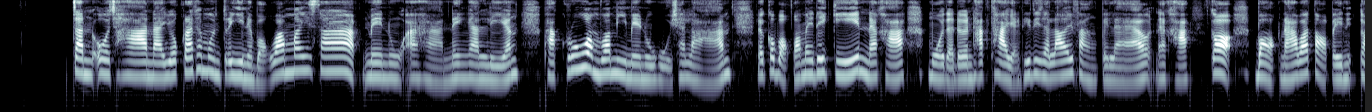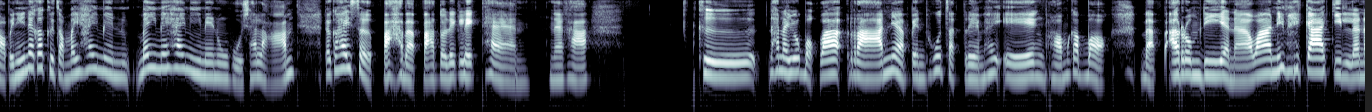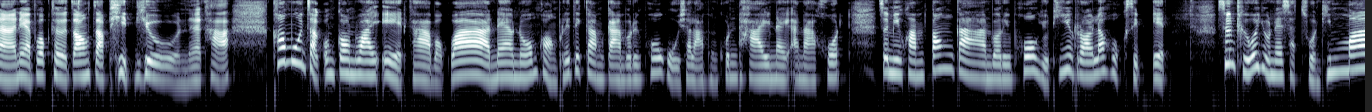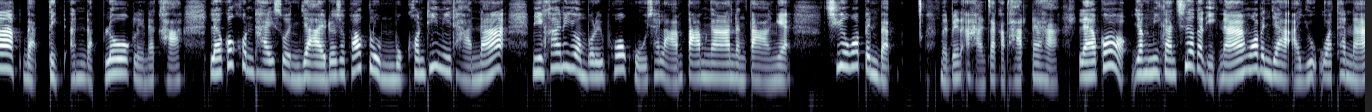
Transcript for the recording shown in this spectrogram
จันโอชานายกรัฐมนตรีเนี่ยบอกว่าไม่ทราบเมนูอาหารในงานเลี้ยง พักร่วมว่ามีเมนูหูฉลาม แล้วก็บอกว่าไม่ได้กินนะคะมัวแต่เดินทักทายอย่างที่ดิฉันเล่าให้ฟังไปแล้วนะคะ ก็บอกนะว่าต่อไปต่อไปนี้เนี่ยก็คือจะไม่ให้เมนูไม่ไม่ให้มีเมนูหูฉลาม แล้วก็ให้เสิร์ฟปลาแบบปลาตัวเล็ก ๆ แทนนะคะ คือท่านนายกบอกว่าร้านเนี่ยเป็นผู้จัดเตรียมให้เอง พร้อมกับบอกแบบอารมณ์ดีอะนะว่านี่ไม่กล้ากินแล้วนะเนี่ยพวกเธอจ้องจับผิดอยู่นะคะ ข้อมูลจากองค์กรวายเอดค่ะ บอกว่าแนวโน้มของพฤติกรรมการบริโภคหูฉลามของคนไทยในอนาคต จะมีความต้องการบริโภคอยู่ที่ร้อยละ61 ซึ่งถือว่าอยู่ในสัดส่วนที่มากแบบติดอันดับโลกเลยนะคะ แล้วก็คนไทยส่วนใหญ่โดยเฉพาะกลุ่มบุคคลที่มีฐานะ มีค่านิยมบริโภคหูฉลามตามงานต่างๆเนี่ยเชื่อว่าเป็นแบบ เหมือนเป็นอาหารจักรพรรดินะคะ แล้วก็ยังมีการเชื่อกันอีกนะ ว่าเป็นยาอายุวัฒนะ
